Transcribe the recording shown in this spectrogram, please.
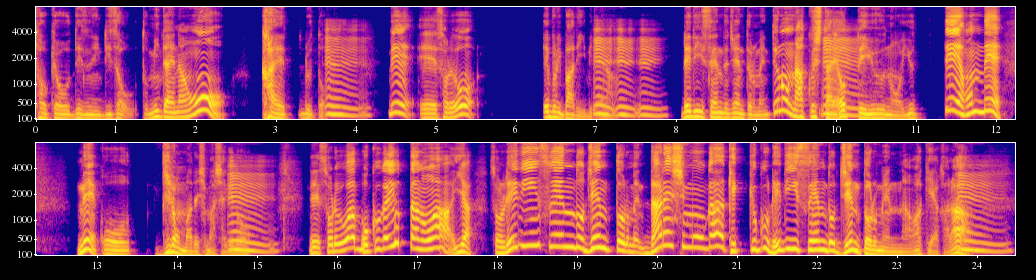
東京ディズニーリゾートみたいなのを変えると。うん。で、えーそれを Everybody みたいな、うんうんうん。レディース and Gentlemen っていうのをなくしたよっていうのを言って、ほんで、ね、こう、議論までしましたけど、うんで、それは僕が言ったのは、いや、そのレディースジェントルメン、誰しもが結局レディースジェントルメンなわけやから、うん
